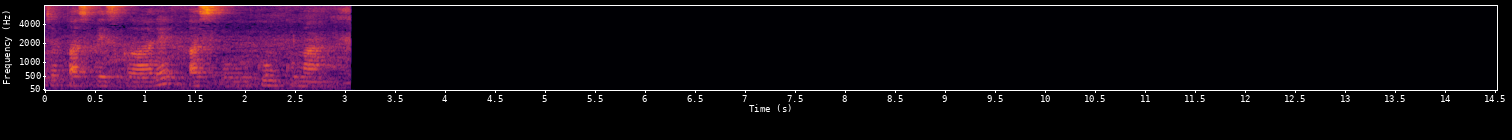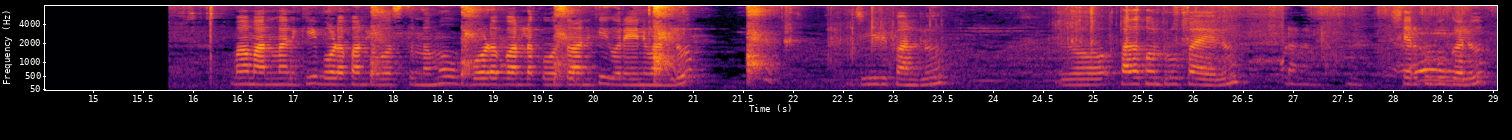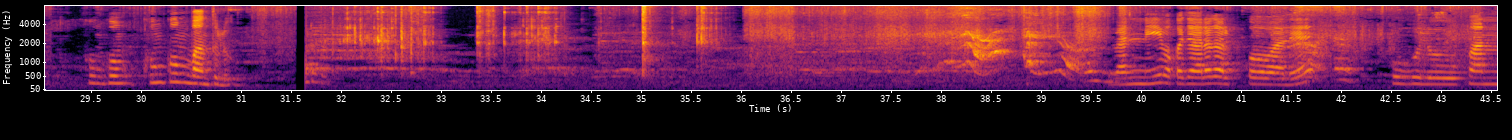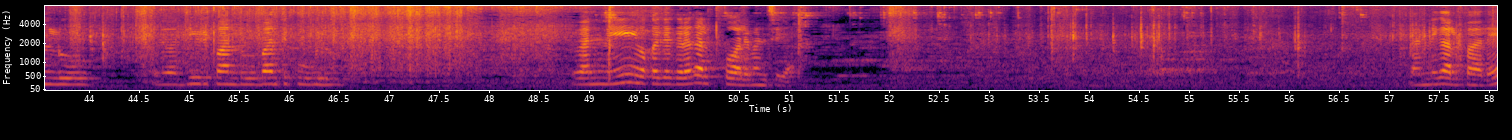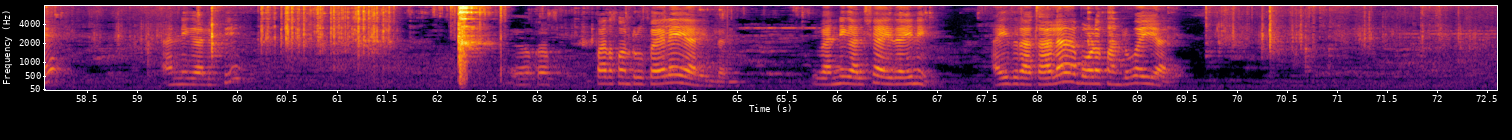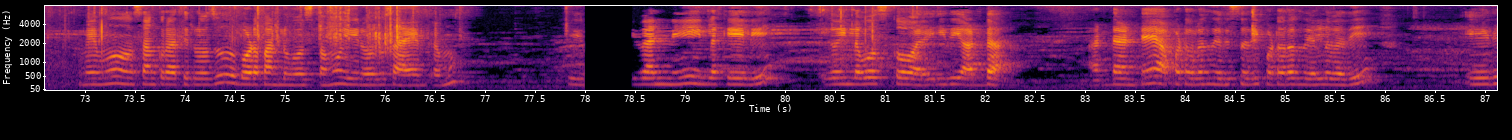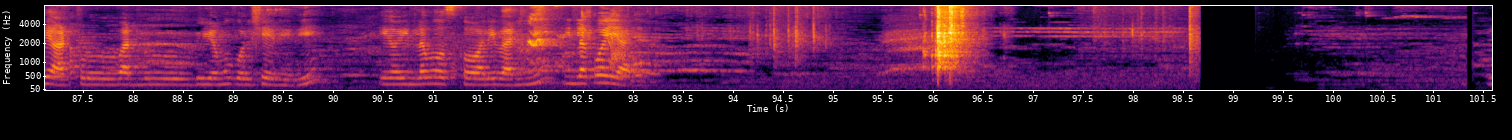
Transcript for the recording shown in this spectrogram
కొంచెం పసుపు వేసుకోవాలి. పసుపు కుంకుమ. మా మన్మనికి బోడ పండ్లు కోస్తున్నాము. బోడ పండ్ల కోసానికి ఇగో రేణి పండ్లు జీడి పండ్లు పదకొండు రూపాయలు చెరుకు బుగ్గలు. కుంకుమ కుంకుమ బంతులు. ఇవన్నీ ఒక జాల కలుపుకోవాలి. పువ్వులు పండ్లు ఇగో జీడి పండ్లు బంతి పువ్వులు. ఇవన్నీ ఒక దగ్గర కలుపుకోవాలి మంచిగా. అన్నీ కలపాలి. అన్నీ కలిపి ఒక పదకొండు రూపాయలు వేయాలి ఇందులో ఇవన్నీ కలిసి ఐదు అయినాయి. ఐదు రకాల బోడ పండ్లు వేయాలి. మేము సంక్రాంతి రోజు బోడ పండ్లు కోస్తాము ఈరోజు సాయంత్రము. ఇవన్నీ ఇవన్నీ ఇంట్లోకెళ్ళి ఇక ఇంట్లో పోసుకోవాలి ఇది అడ్డ. అడ్డ అంటే అప్పటి వాళ్ళకి తెలుస్తుంది ఇప్పటోళ్ళకి తెలియదు ఏది అప్పుడు వడ్లు బియ్యము కొలిసేది ఇది. ఇక ఇంట్లో పోసుకోవాలి ఇవన్నీ ఇంట్లోకి పోయాలి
